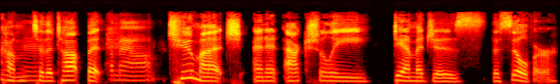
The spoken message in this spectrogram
come mm-hmm. to the top, but too much, and it actually damages the silver.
